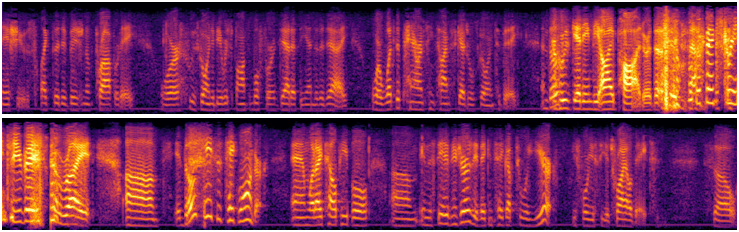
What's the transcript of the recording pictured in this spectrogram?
issues, like the division of property, or who's going to be responsible for a debt at the end of the day, or what the parenting time schedule is going to be. And those, or who's getting the iPod or the, exactly. the big screen TV. right. Um, those cases take longer. And what I tell people um, in the state of New Jersey, they can take up to a year before you see a trial date. So.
